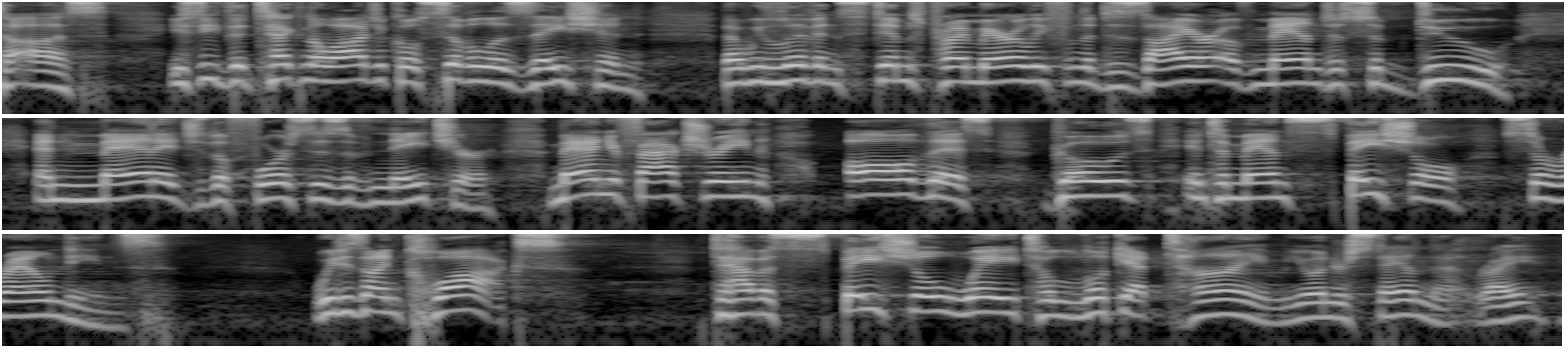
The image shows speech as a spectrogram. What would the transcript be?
to us. You see, the technological civilization that we live in stems primarily from the desire of man to subdue and manage the forces of nature. Manufacturing, all this goes into man's spatial surroundings. We design clocks to have a spatial way to look at time. You understand that, right?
